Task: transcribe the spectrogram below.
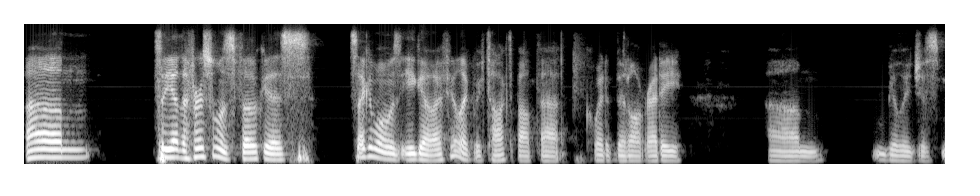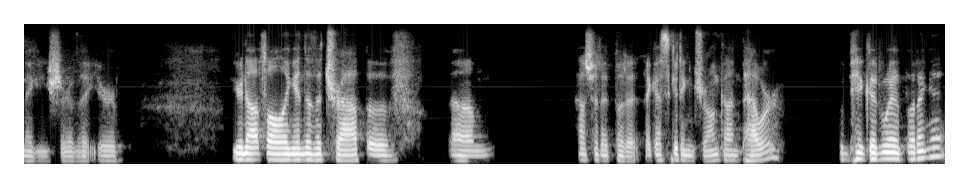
Um, so yeah, the first one was focus. Second one was ego. I feel like we've talked about that quite a bit already. Um, really, just making sure that you're you're not falling into the trap of um, how should I put it? I guess getting drunk on power would be a good way of putting it.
